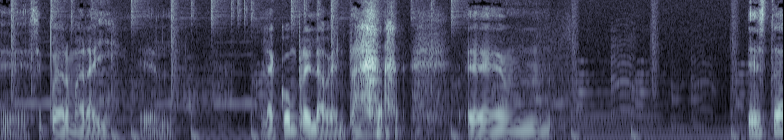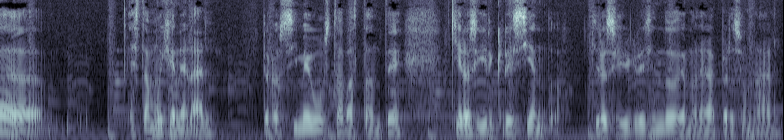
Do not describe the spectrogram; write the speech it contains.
eh, se puede armar ahí la compra y la venta. Em, esta está muy general pero sí me gusta bastante. Quiero seguir creciendo, quiero seguir creciendo de manera personal,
